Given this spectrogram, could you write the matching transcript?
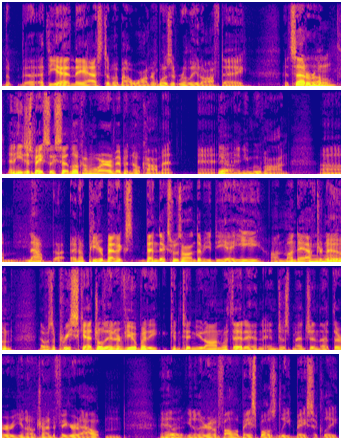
the, the at the end they asked him about Wander. Was it really an off day, etc. Mm-hmm. And he just basically said, "Look, I'm aware of it, but no comment," and, yeah. and you move on. Um, now I know Peter Bendix, Bendix was on WDAE on Monday mm-hmm. afternoon. Mm-hmm. That was a pre-scheduled interview, but he continued on with it and, and just mentioned that they're you know trying to figure it out and and right. you know they're going to follow baseball's lead basically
